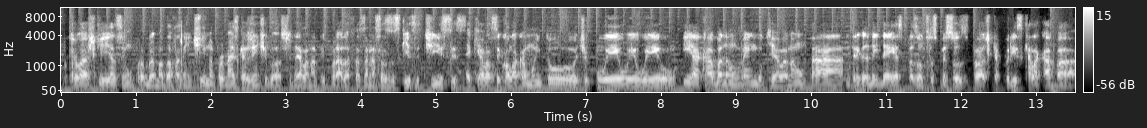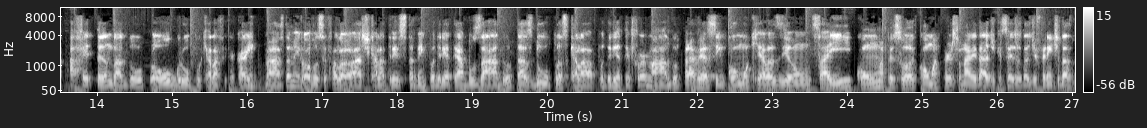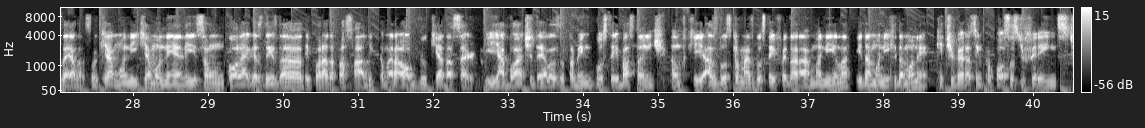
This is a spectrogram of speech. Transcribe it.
Porque eu acho que, assim, o problema da Valentina, por mais que a gente goste dela na temporada fazendo essas esquisitices, é que ela se coloca muito, tipo, eu, eu, eu, e acaba não vendo que ela não tá entregando ideias para as outras pessoas. Então acho que é por isso que ela acaba afetando a dupla ou o grupo que ela fica caindo. Mas também, igual você falou, eu acho que a atriz também poderia ter abusado das duplas que ela poderia ter formado para ver, assim, como que elas iam sair com uma pessoa com uma personalidade que seja da diferente das delas. Porque a Monique e a Monet ali são colegas desde a temporada passada, então era óbvio que ia dar certo. E a boate delas eu também gostei bastante. Tanto que as duas que eu mais gostei foi da Manila e da Monique da Monet, que tiveram, assim, propostas diferentes,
